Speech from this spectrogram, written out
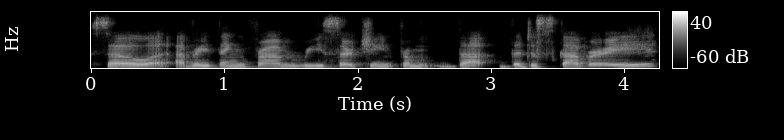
So everything from researching from the the discovery,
